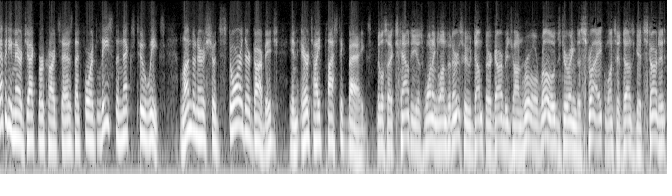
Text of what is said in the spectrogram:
Deputy Mayor Jack Burkhardt says that for at least the next two weeks, Londoners should store their garbage in airtight plastic bags. Middlesex County is warning Londoners who dump their garbage on rural roads during the strike, once it does get started,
